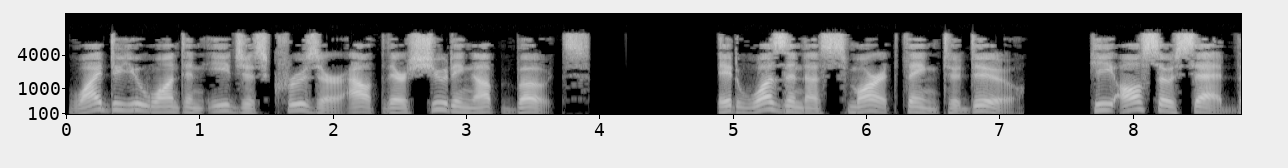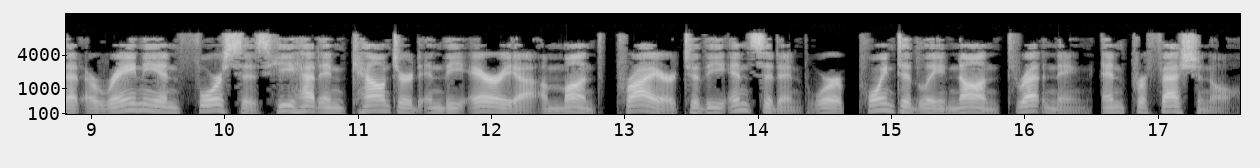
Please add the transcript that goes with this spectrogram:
Why do you want an Aegis cruiser out there shooting up boats? It wasn't a smart thing to do. He also said that Iranian forces he had encountered in the area a month prior to the incident were pointedly non-threatening and professional.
